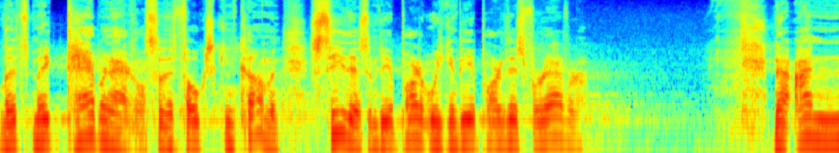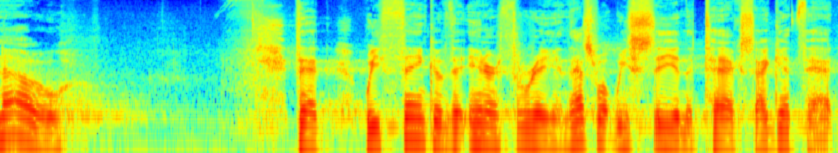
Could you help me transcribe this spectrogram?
Let's make tabernacles so that folks can come and see this and be a part of we can be a part of this forever. Now i know that we think of the inner three and that's what we see in the text. I get that.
